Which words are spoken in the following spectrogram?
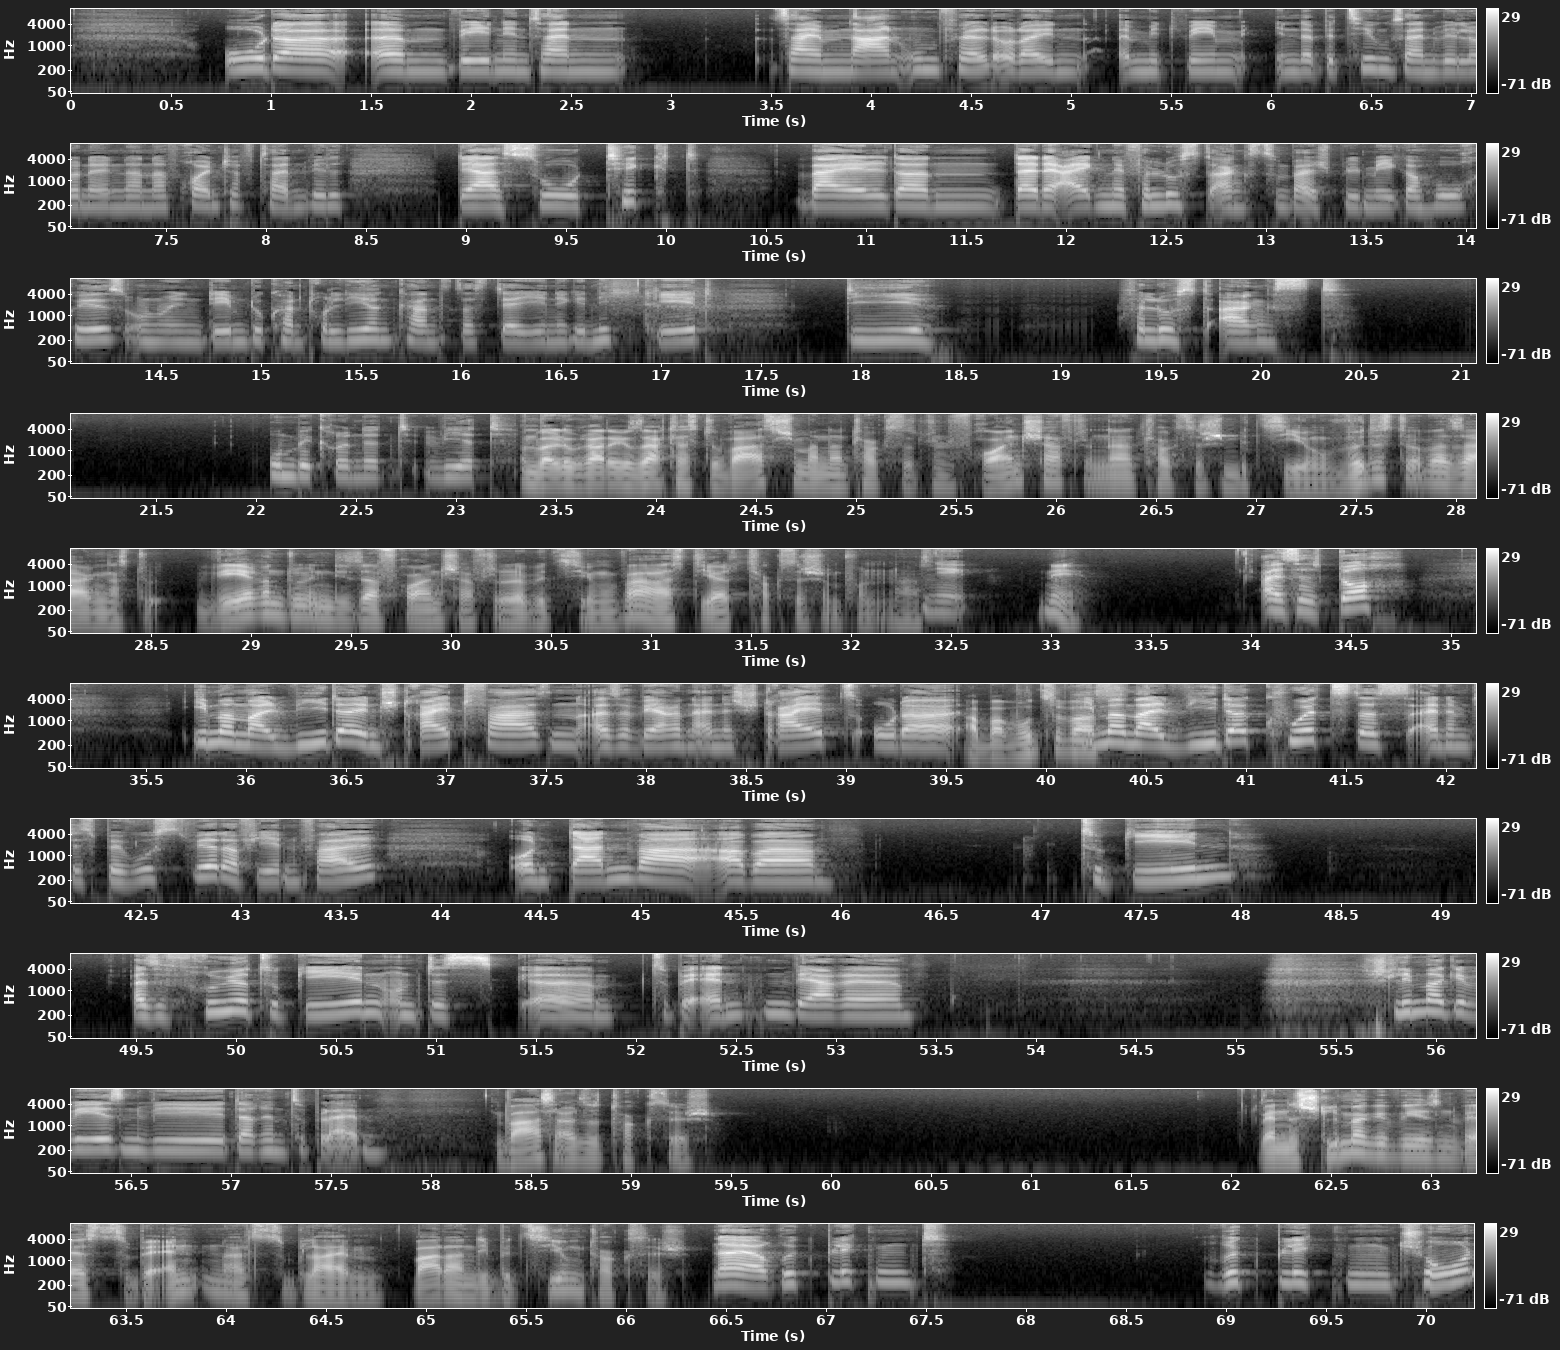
oder ähm, wen in seinen, seinem nahen Umfeld oder in, mit wem in der Beziehung sein will oder in einer Freundschaft sein will, der so tickt, weil dann deine eigene Verlustangst zum Beispiel mega hoch ist und indem du kontrollieren kannst, dass derjenige nicht geht, die Verlustangst unbegründet wird. Und weil du gerade gesagt hast, du warst schon mal in einer toxischen Freundschaft und in einer toxischen Beziehung, würdest du aber sagen, dass du, während du in dieser Freundschaft oder Beziehung warst, die als toxisch empfunden hast? Nee. Nee. Also doch immer mal wieder in Streitphasen, also während eines Streits oder Aber wozu warst immer mal wieder kurz, dass einem das bewusst wird, auf jeden Fall. Und dann war aber zu gehen, also früher zu gehen und das äh, zu beenden, wäre schlimmer gewesen, wie darin zu bleiben. War es also toxisch? Wenn es schlimmer gewesen wäre, es zu beenden als zu bleiben, war dann die Beziehung toxisch? Naja, rückblickend, rückblickend schon,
